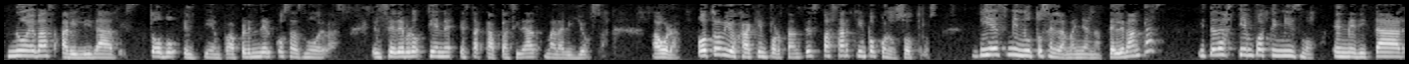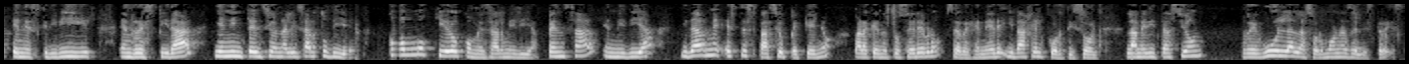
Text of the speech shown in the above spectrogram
nuevas habilidades todo el tiempo, aprender cosas nuevas. El cerebro tiene esta capacidad maravillosa. Ahora, otro biohack importante es pasar tiempo con nosotros. Diez minutos en la mañana. Te levantas y te das tiempo a ti mismo en meditar, en escribir, en respirar y en intencionalizar tu día. ¿Cómo quiero comenzar mi día? Pensar en mi día y darme este espacio pequeño para que nuestro cerebro se regenere y baje el cortisol. La meditación regula las hormonas del estrés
